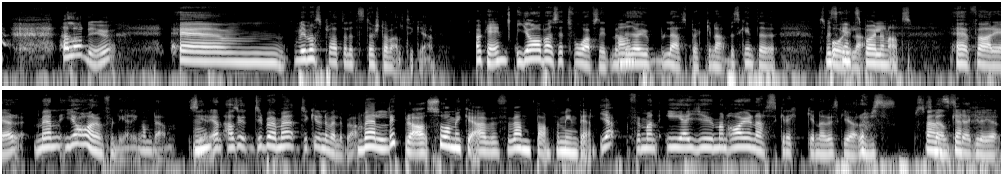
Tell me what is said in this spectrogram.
Hallå du. Ehm, vi måste prata lite störst av allt tycker jag. Okej, Jag har bara sett två avsnitt men Ja. vi har ju läst böckerna. Vi ska inte vi ska spoila, inte spoila något. eh, för er. Men jag har en fundering om den serien. Alltså till att börja med tycker den är väldigt bra. Väldigt bra, så mycket över förväntan för min del. Ja, för man är ju, man har ju den här skräcken när det ska göras Svenska. svenska, grejer.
